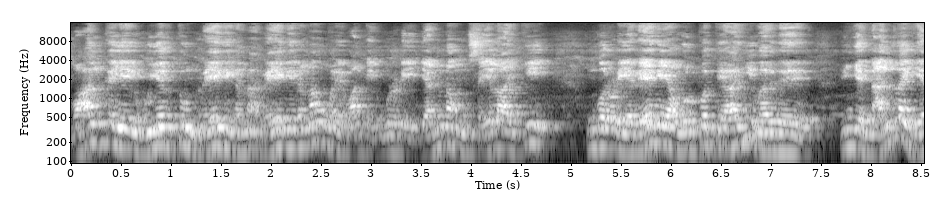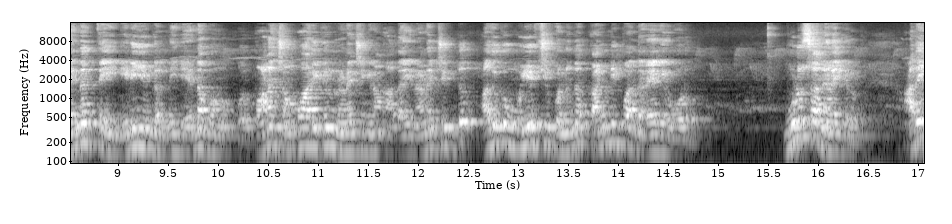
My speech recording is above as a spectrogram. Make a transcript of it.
வாழ்க்கையை உயர்த்தும் ரேகைகள்னா ரேகைகள்னா உங்களுடைய வாழ்க்கை. உங்களுடைய எண்ணம் செயலாக்கி உங்களுடைய ரேகையாக உற்பத்தி ஆகி வருது. நீங்கள் நல்ல எண்ணத்தை இணையுங்கள் நீங்கள் என்ன பண்ணணும்? ஒரு பணம் சம்பாதிக்கணும்னு நினச்சிங்கன்னா அதை நினைச்சிட்டு அதுக்கு முயற்சி பண்ணுங்கள் கண்டிப்பாக அந்த ரேகை ஓடும். முழுசாக நினைக்கணும். அதே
